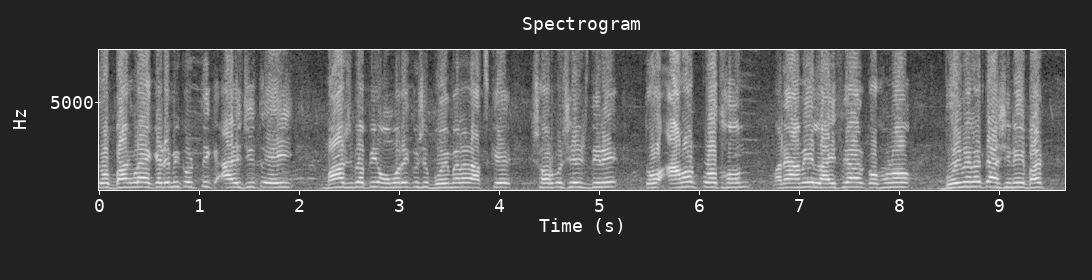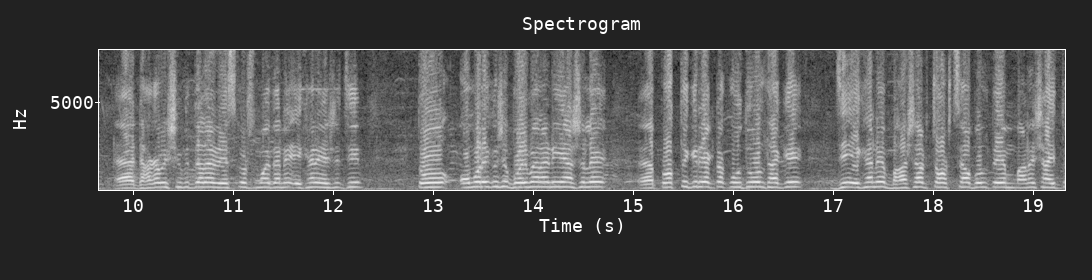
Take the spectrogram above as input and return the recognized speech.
তো বাংলা একাডেমি কর্তৃক আয়োজিত এই মাসব্যাপী অমর একুশে বইমেলার আজকে সর্বশেষ দিনে। তো আমার প্রথম মানে আমি লাইফে আর কখনো বইমেলাতে আসিনি বাট ঢাকা বিশ্ববিদ্যালয়ের রেসকোর্স ময়দানে এখানে এসেছি। তো অমর একুশে বইমেলা নিয়ে আসলে প্রত্যেকেরই একটা কৌতূহল থাকে যে এখানে ভাষার চর্চা বলতে মানে সাহিত্য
